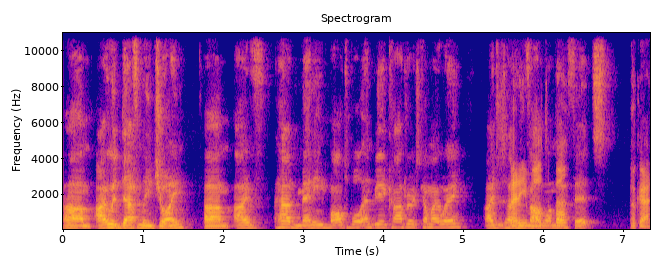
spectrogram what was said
Um, I would definitely join. Um, I've had many multiple NBA contracts come my way. I just haven't Many found one multiple? that fits. Okay.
